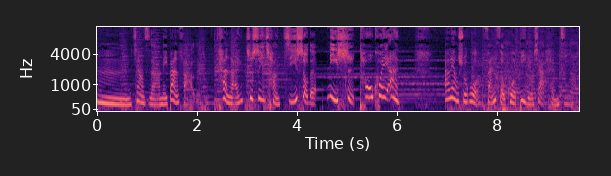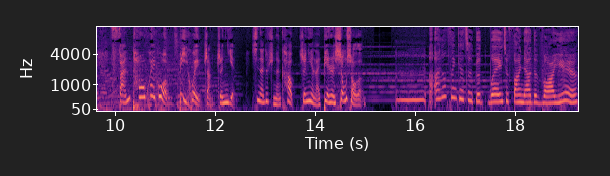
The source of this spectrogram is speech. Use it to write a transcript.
嗯，这样子啊，没办法了。看来这是一场棘手的密室偷窥案。阿亮说过，凡走过必留下痕迹，凡偷窥过必会长针眼。现在就只能靠针眼来辨认凶手了。 Mm, I I don't think it's a good way to find out the voyeur.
